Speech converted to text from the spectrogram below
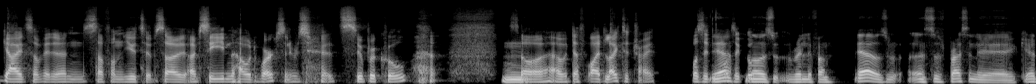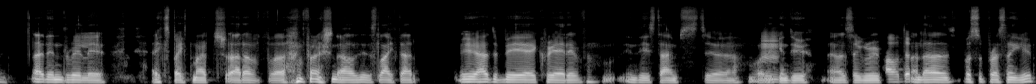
guides of it and stuff on YouTube. So I've seen how it works, and it's, it's super cool. mm. So I would def- I'd like to try it. Was it? Yeah, was it cool? no, it was really fun. Yeah, it was surprisingly good. I didn't really expect much out of uh, functionalities like that. You have to be creative in these times to uh, what mm. you can do as a group, oh, and that was surprisingly good.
